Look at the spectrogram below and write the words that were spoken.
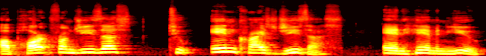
apart from Jesus to in Christ Jesus and Him and you.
